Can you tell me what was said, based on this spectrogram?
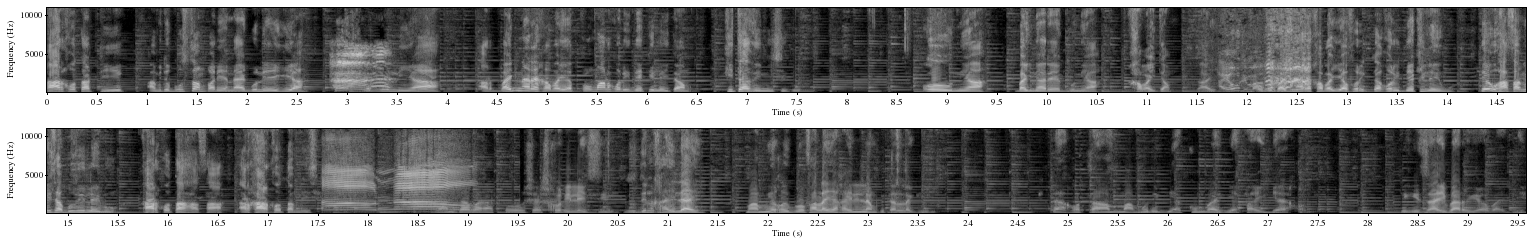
কার কথা ঠিক আমি তো বুঝতাম পারি না এগুন এই গিয়া এগুন নিয়া আর বাইনারে খাবাইয়া প্রমাণ করি দেখি লইতাম কিতা জিনিস ইগু ও নিয়া বাইনারে এগু নিয়া খাবাইতাম। ওগু বাইনারে খাবাইয়া পরীক্ষা করি দেখি লইমু তেও হাসা মিশা বুঝি লইমু কার কথা হাসা আর কার কথা মিশা রান্দা বাড়া তো। শেষ কৰি লাইছি দুদিন খাইলাই। মামীয়ে কইব ফালাইয়া খাই লিলাম কিতাৰ লাগি। কিতা কথা মামুৰে গিয়া কোনবাই গিয়া পাই গিয়া এখন দেখি যাই বাৰ গিয়া বাই দিয়ে।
